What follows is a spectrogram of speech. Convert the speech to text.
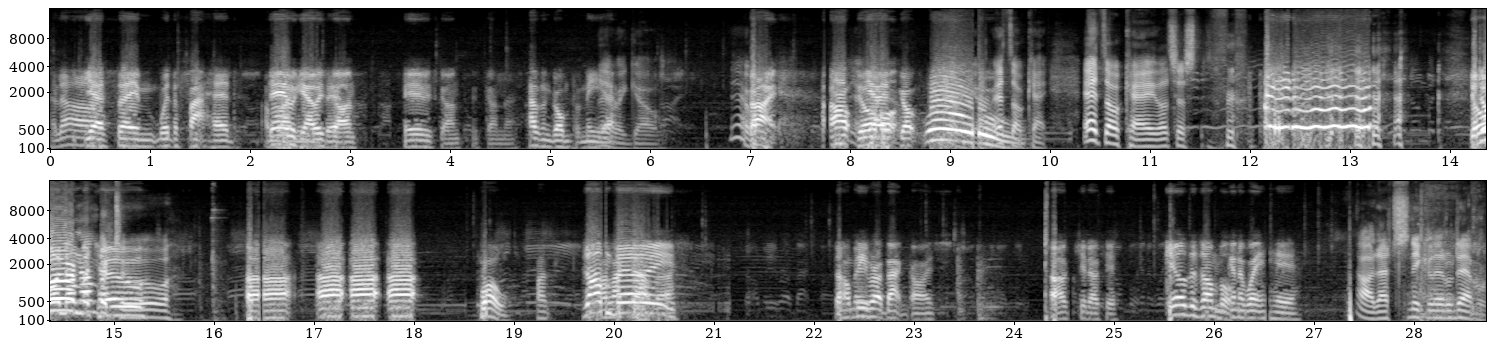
Hello. Yeah, same with the fat head. I'm There we go. a He's bit. gone. Here he's gone. He's gone there. Hasn't gone for me There yet. we go. There we Right. Oh, There yeah, we it's got. There we Whoa! go. It's okay. It's okay. Let's just. Door, Door number, number two. two. Uh, uh, uh, uh. Whoa. I- Zombies! that, I'll be right back, guys. Okay, okay. Kill the zombie. I'm gonna wait here. Oh, that sneaky little devil.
